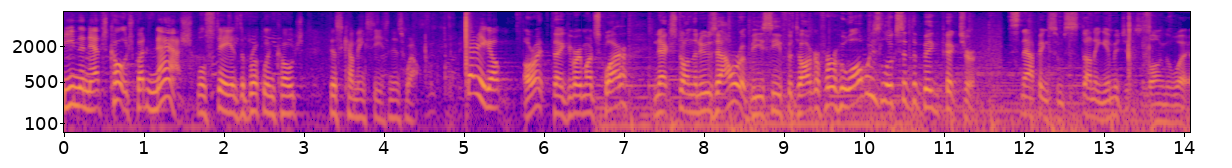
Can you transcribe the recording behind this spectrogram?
being the Nets coach, but Nash will stay as the Brooklyn coach this coming season as well. There you go. All right, thank you very much, Squire. Next on the News Hour, a BC photographer who always looks at the big picture, snapping some stunning images along the way.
